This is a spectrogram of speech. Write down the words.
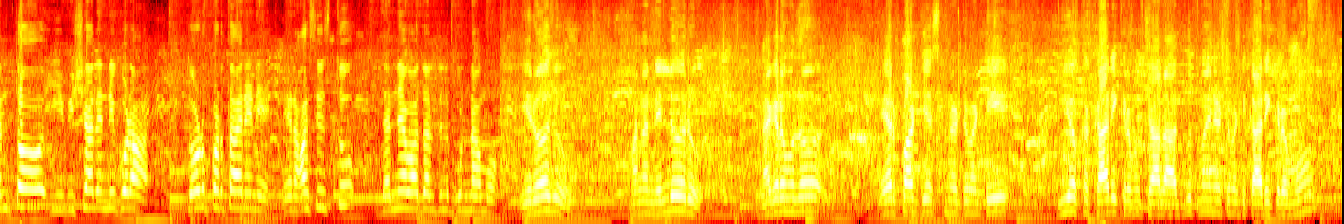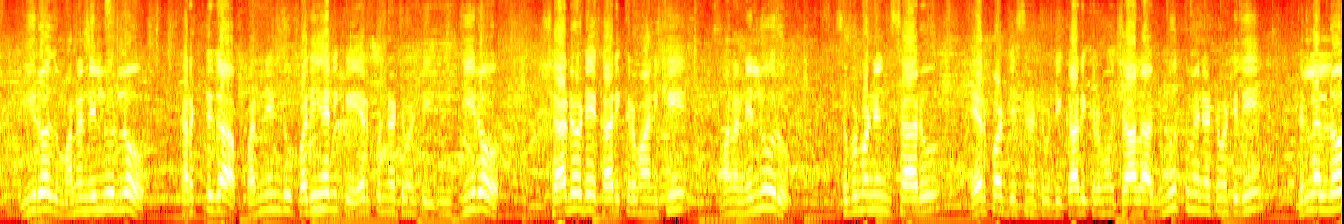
ఎంతో ఈ విషయాలన్నీ కూడా తోడ్పడతాయని నేను ఆశిస్తూ ధన్యవాదాలు తెలుపుకుంటున్నాము. ఈరోజు మన నెల్లూరు నగరంలో ఏర్పాటు చేసుకున్నటువంటి ఈ యొక్క కార్యక్రమం చాలా అద్భుతమైనటువంటి కార్యక్రమం. ఈరోజు మన నెల్లూరులో కరెక్ట్గా పన్నెండు పదిహేనుకి ఏర్పడినటువంటి ఈ జీరో షాడో డే కార్యక్రమానికి మన నెల్లూరు సుబ్రహ్మణ్యం సారు ఏర్పాటు చేసినటువంటి కార్యక్రమం చాలా వినూత్నమైనటువంటిది పిల్లల్లో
